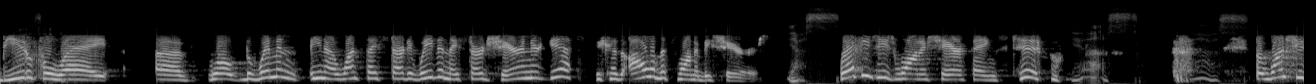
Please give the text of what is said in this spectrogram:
beautiful way of well, the women, you know, once they started weaving, they started sharing their gifts because all of us want to be sharers. Yes. Refugees want to share things too. Yes. Yes. But once you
